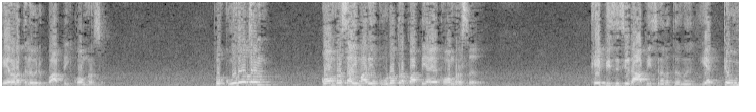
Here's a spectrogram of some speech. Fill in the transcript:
കേരളത്തിലെ ഒരു പാർട്ടി കോൺഗ്രസ്. ഇപ്പോൾ കൂടോത്രം കോൺഗ്രസ് ആയി മാറിയ കൂടോത്ര പാർട്ടിയായ Congress K P C C ആഫീസിനകത്ത് നിന്ന് ഏറ്റവും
